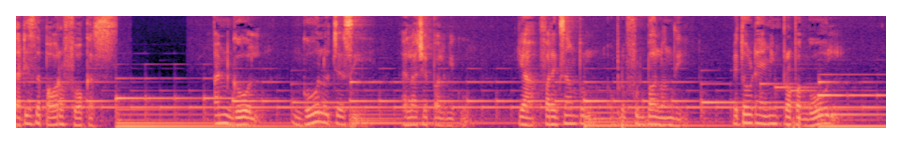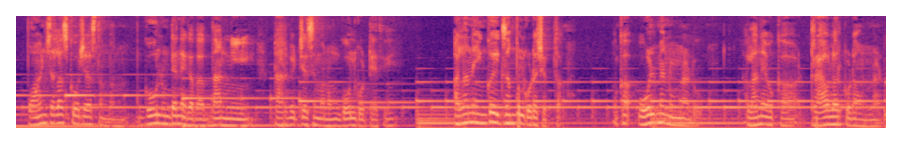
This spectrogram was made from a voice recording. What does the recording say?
that is the power of focus and goal goal వచ్చేసి ఎలా చెప్పాలి మీకు? యా ఫర్ ఎగ్జాంపుల్ ఇప్పుడు ఫుట్బాల్ ఉంది. Without aiming proper goal points ఎలా స్కోర్ చేస్తాం మనం? గోల్ ఉంటేనే కదా దాన్ని టార్గెట్ చేసి మనం గోల్ కొట్టేది. అలానే ఇంకో ఎగ్జాంపుల్ కూడా చెప్తా. ఒక ఓల్డ్ మ్యాన్ ఉన్నాడు. అలానే ఒక ట్రావెలర్ కూడా ఉన్నాడు.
